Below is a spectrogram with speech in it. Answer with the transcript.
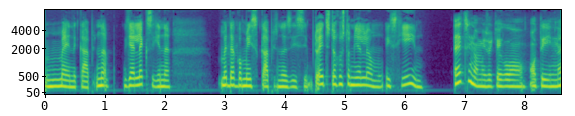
μένει κάποιο, να διαλέξει για να μετακομίσει mm. κάποιος να ζήσει. Το έτσι το έχω στο μυαλό μου. Ισχύει; Έτσι νομίζω κι εγώ ότι είναι.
